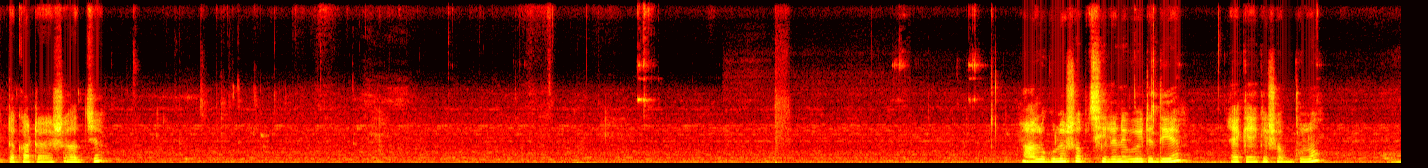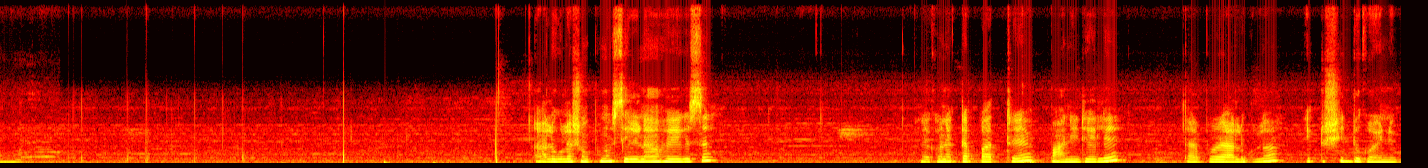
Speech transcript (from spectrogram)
একটা কাটারের সাহায্যে। আলুগুলো সব ছিলে নেব এটা দিয়ে, একে একে সবগুলো। আলুগুলো সম্পূর্ণ ছিলে নেওয়া হয়ে গেছে। এখন একটা পাত্রে পানি ঢেলে তারপরে আলুগুলো একটু সিদ্ধ করে নেব।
